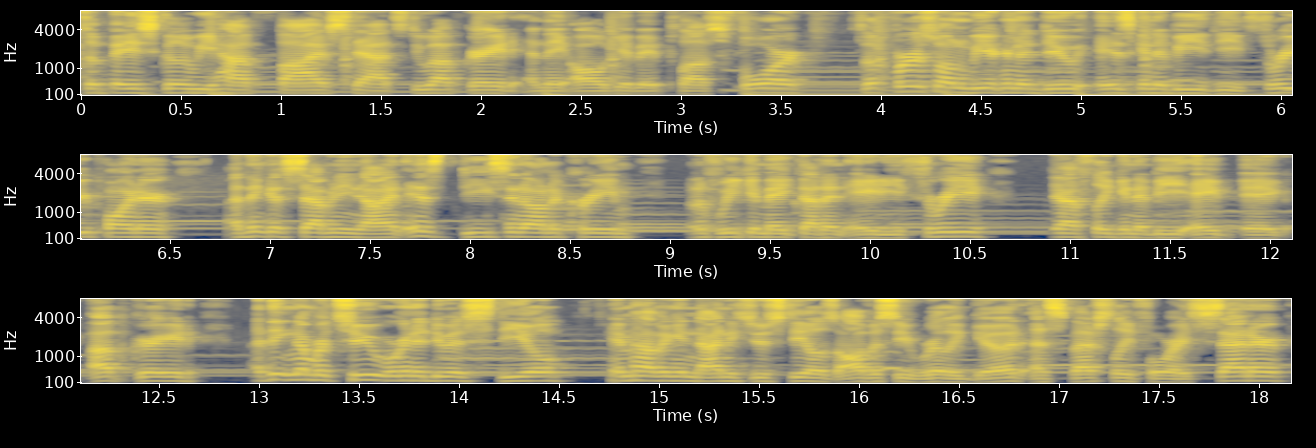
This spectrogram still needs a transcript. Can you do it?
So basically we have five stats to upgrade and they all give a plus four. So the first one we are going to do is going to be the three pointer. I think a 79 is decent on a Kareem, but if we can make that an 83, definitely going to be a big upgrade. I think number two, we're going to do a steal. Him having a 92 steal is obviously really good, especially for a center.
